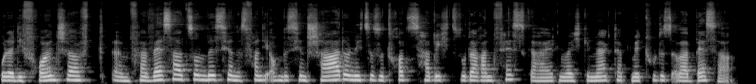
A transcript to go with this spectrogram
oder die Freundschaft ähm, verwässert so ein bisschen. Das fand ich auch ein bisschen schade und nichtsdestotrotz habe ich so daran festgehalten, weil ich gemerkt habe, mir tut es aber besser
